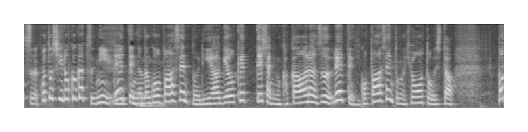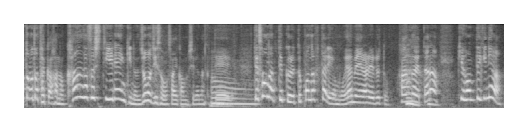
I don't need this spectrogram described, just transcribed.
月今年6月に0.75%の利上げを決定したにもかかわらず0.5%の票を投じたもともと高派のカンザスシティ連勤のジョージ総裁かもしれなくてでそうなってくるとこの2人はもう辞められると考えたら、基本的には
